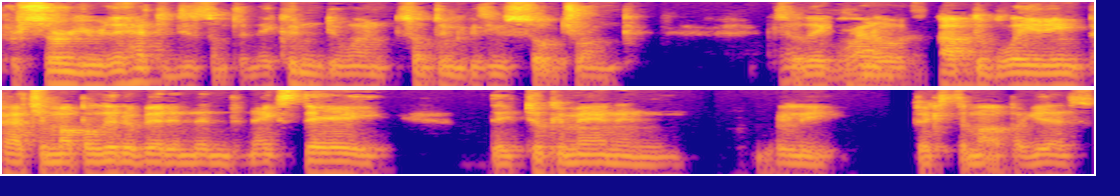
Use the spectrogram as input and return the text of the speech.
for surgery. They had to do something. They couldn't do something because he was so drunk. So they mm-hmm. kind of stopped the bleeding, patch him up a little bit, and then the next day they took him in and really fixed him up. I guess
